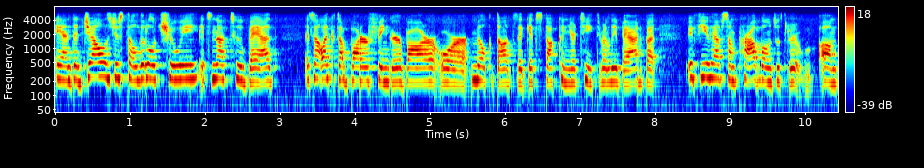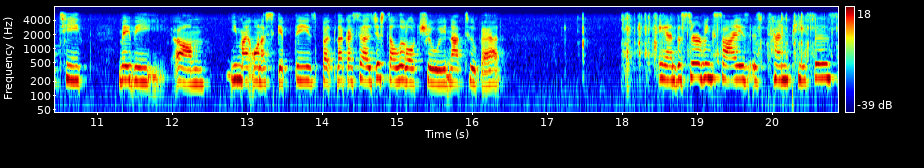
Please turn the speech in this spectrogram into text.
and the gel is just a little chewy. It's not too bad. It's not like it's a Butterfinger bar or Milk Duds that get stuck in your teeth really bad, but if you have some problems with your um, teeth, maybe um, you might want to skip these, but like I said, just a little chewy, not too bad. And the serving size is 10 pieces,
